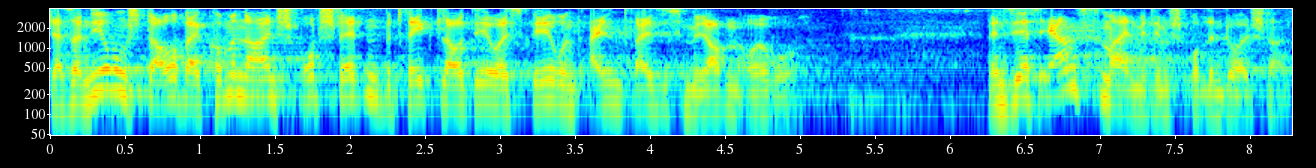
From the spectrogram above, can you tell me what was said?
Der Sanierungsstau bei kommunalen Sportstätten beträgt laut DOSB rund 31 Milliarden Euro. Wenn Sie es ernst meinen mit dem Sport in Deutschland,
